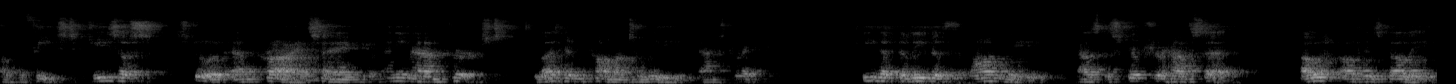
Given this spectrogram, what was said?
of the feast, Jesus stood and cried, saying, If any man thirst, let him come unto me and drink. He that believeth on me, as the scripture hath said, out of his belly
